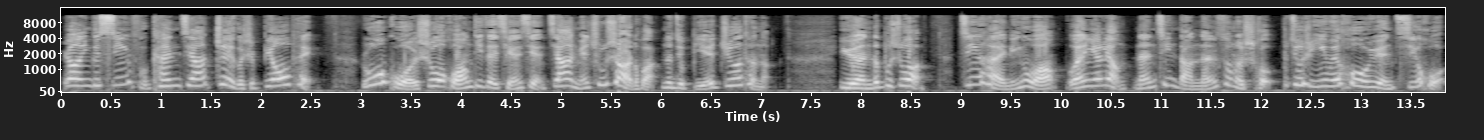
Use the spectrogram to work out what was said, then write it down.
让一个心腹看家，这个是标配。如果说皇帝在前线家里面出事儿的话，那就别折腾了。远的不说，金海陵王完颜亮南侵打南宋的时候，不就是因为后院起火，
